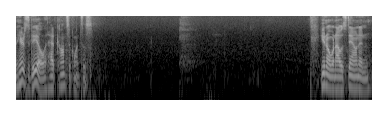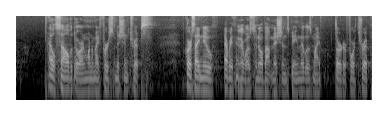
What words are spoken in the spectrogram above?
And here's the deal it had consequences. You know, when I was down in El Salvador on one of my first mission trips, of course, I knew everything there was to know about missions, being that was my third or fourth trip.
